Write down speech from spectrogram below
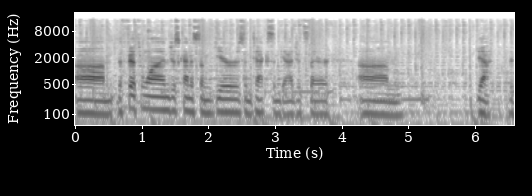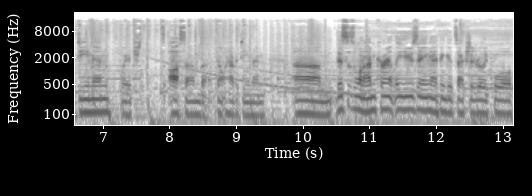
Um, the fifth one, just kind of some gears and techs and gadgets there. Um, yeah, the Demon, which is awesome, but don't have a Demon. Um, this is one I'm currently using. I think it's actually really cool.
